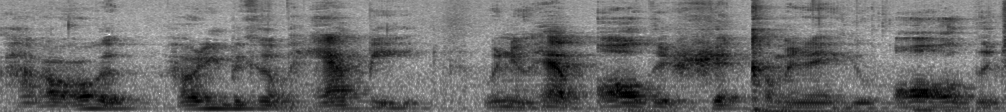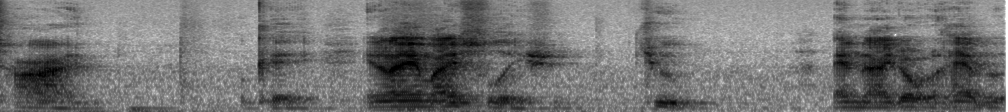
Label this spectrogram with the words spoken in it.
how how do you become happy when you have all this shit coming at you all the time? Okay, and I am isolation too, and I don't have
